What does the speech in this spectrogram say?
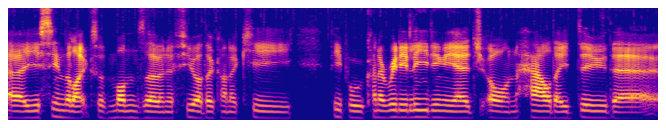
Uh, you've seen the likes of Monzo and a few other kind of key people kind of really leading the edge on how they do their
